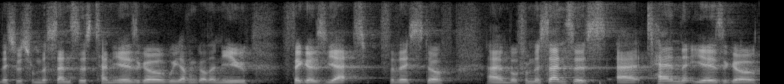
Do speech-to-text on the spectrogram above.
this was from the census 10 years ago. We haven't got the new figures yet for this stuff. Um, but from the census uh, 10 years ago,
